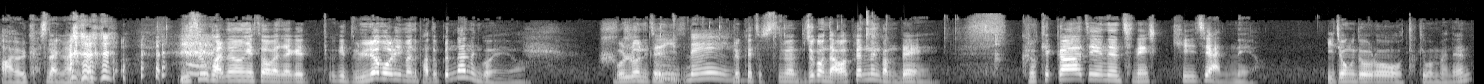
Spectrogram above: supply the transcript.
아, 여기까지 는 안 가네요. 이수 가능해서 만약에 여기 눌려버리면 봐도 끝나는 거예요. 물론 이제 이- 음, 네. 이렇게 뒀으면 무조건 나와 끊는 건데 그렇게까지는 진행시키지 않네요. 이 정도로 어떻게 보면은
